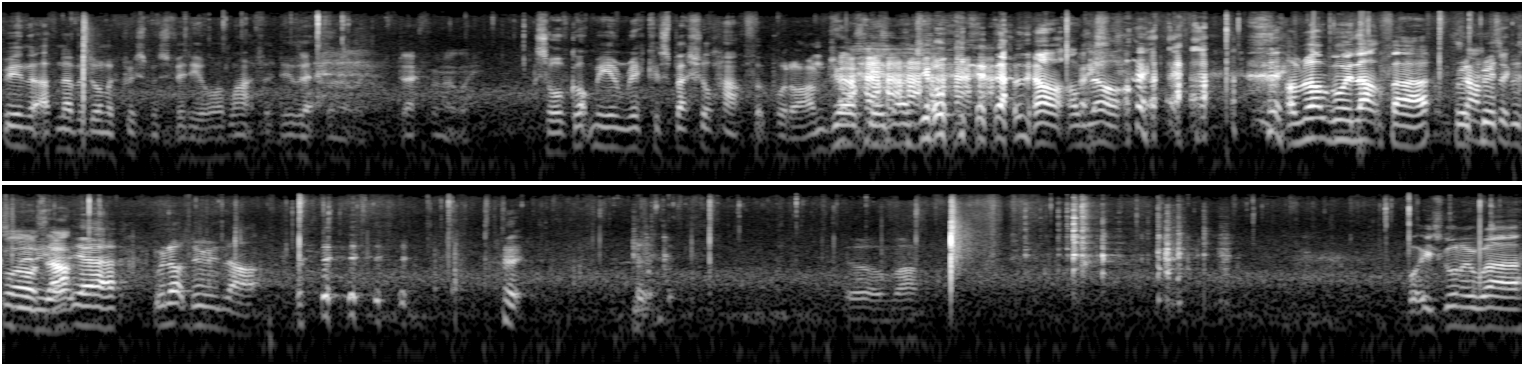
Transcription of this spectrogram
being that I've never done a Christmas video, I'd like to do it. Definitely, definitely. So I've got me and Rick a special hat for put on. I'm joking, I'm joking. I'm not, I'm not. I'm not going that far for a Christmas Claus video. hat. Yeah, we're not doing that. oh man. But he's gonna uh,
